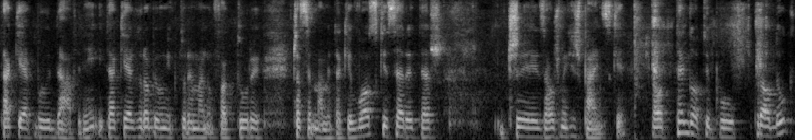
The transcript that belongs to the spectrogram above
takie jak były dawniej i takie jak robią niektóre manufaktury, czasem mamy takie włoskie sery też, czy załóżmy hiszpańskie, to tego typu produkt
